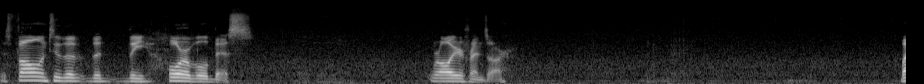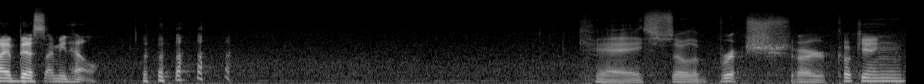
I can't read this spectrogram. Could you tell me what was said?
Just fall into the the the horrible abyss, where all your friends are. By abyss, I mean hell. Okay, so the bricks are cooking.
